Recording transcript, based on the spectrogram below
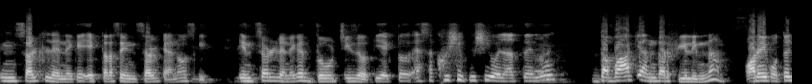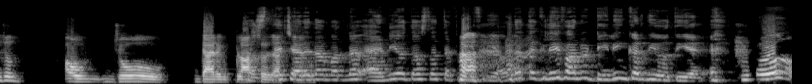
इंसल्ट लेने के एक तरह से इंसल्ट है ना उसकी। इंसल्ट लेने के दो चीज़ होती है। एक तो ऐसा खुशी खुशी हो जाते हैं लोग दबा के अंदर फीलिंग ना और एक होते हैं जो जो डायरेक्ट ब्लास्ट हो जाता है चेहरे दा मतलब ऐ नहीं होता उसका तकलीफ़ नहीं है। उसका तकलीफ़ आनो डीलिंग कर दी होती है। वो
